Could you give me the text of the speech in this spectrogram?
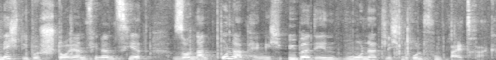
nicht über Steuern finanziert, sondern unabhängig über den monatlichen Rundfunkbeitrag.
